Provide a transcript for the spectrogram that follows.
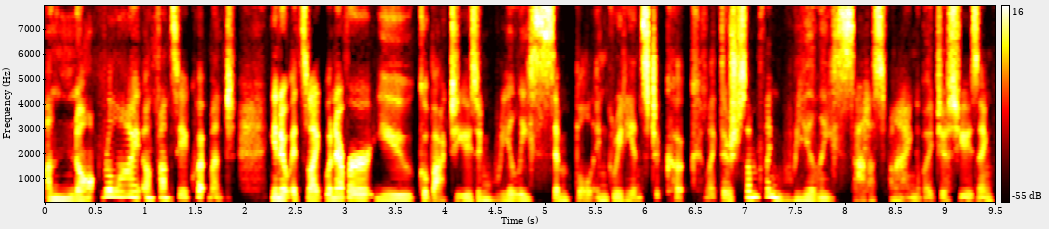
and not rely on fancy equipment. You know, it's like whenever you go back to using really simple ingredients to cook, like there's something really satisfying about just using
